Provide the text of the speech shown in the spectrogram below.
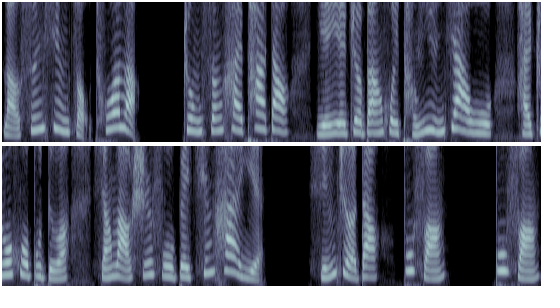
老孙性走脱了。众僧害怕道：“爷爷这般会腾云驾雾，还捉获不得，想老师傅被侵害也。”行者道：“不妨，不妨。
